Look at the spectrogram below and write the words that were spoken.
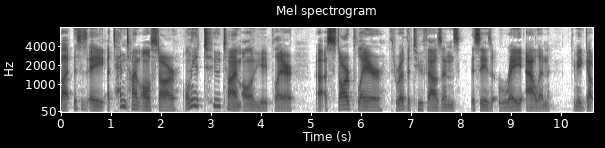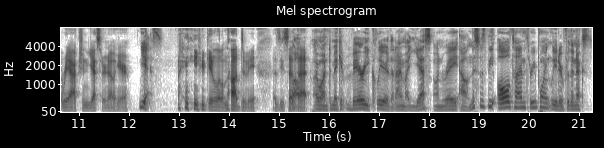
But this is a, a 10 time All Star, only a two time All NBA player, uh, a star player throughout the 2000s. This is Ray Allen. Give me a gut reaction, yes or no here. Yes. you gave a little nod to me as you said Well, that. I wanted to make it very clear that I'm a yes on Ray Allen. This is the all-time three-point leader for the next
